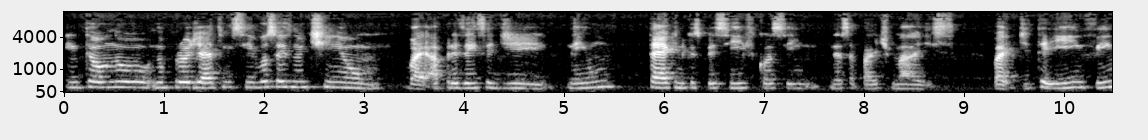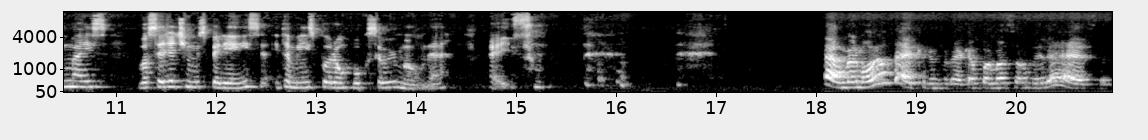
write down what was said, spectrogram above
Então no, no projeto em si vocês não tinham vai, a presença de nenhum técnico específico assim nessa parte mais vai, de TI, enfim, mas você já tinha uma experiência e também explorou um pouco seu irmão, né? É isso. É, o meu irmão é um técnico, né? Que a formação dele é essa.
